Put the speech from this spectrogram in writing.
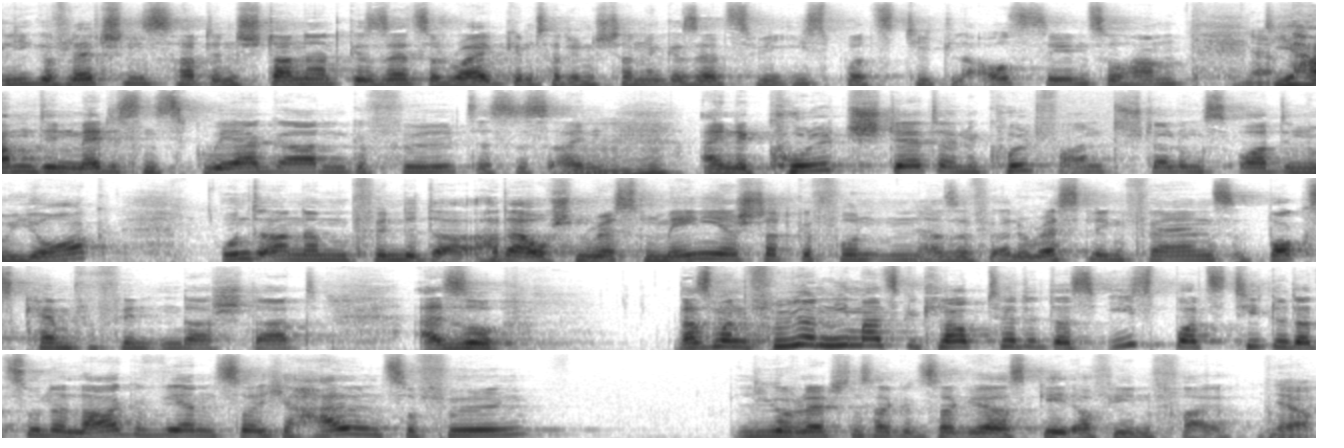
League of Legends hat den Standard gesetzt, oder Riot Games hat den Standard gesetzt, wie E-Sports-Titel aussehen zu haben. Die haben den Madison Square Garden gefüllt. Das ist ein, eine Kultstätte, eine Kultveranstaltungsort in New York. Unter anderem findet hat da auch schon WrestleMania stattgefunden, also für alle Wrestling-Fans. Boxkämpfe finden da statt. Also, was man früher niemals geglaubt hätte, dass E-Sports-Titel dazu in der Lage wären, solche Hallen zu füllen, League of Legends hat gesagt, ja, es geht auf jeden Fall. Ja,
